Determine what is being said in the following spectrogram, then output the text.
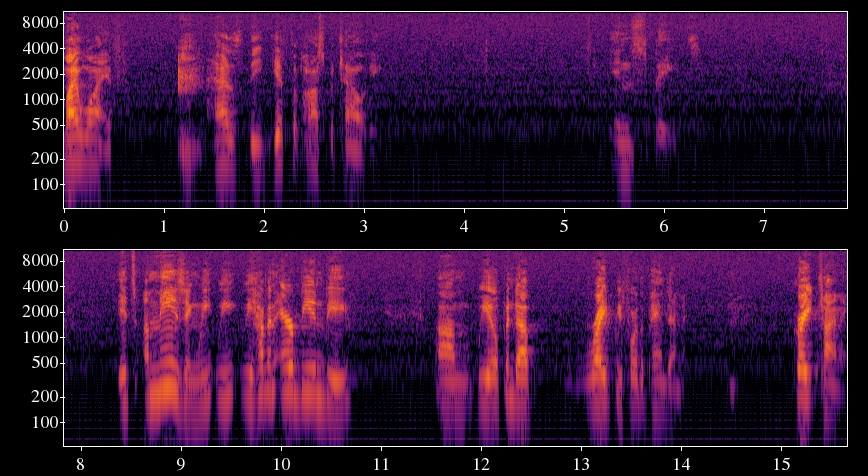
My wife has the gift of hospitality in spades. It's amazing. We, we, we have an Airbnb. Um, we opened up right before the pandemic. Great timing.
